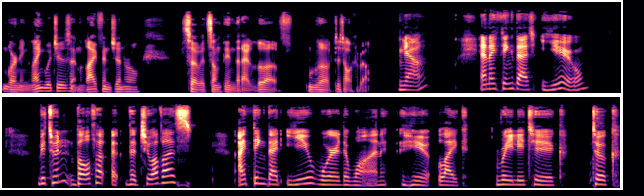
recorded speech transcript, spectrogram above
learning languages and life in general so it's something that i love love to talk about Yeah. And I think that you, between both of, uh, the two of us, I think that you were the one who like really took took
